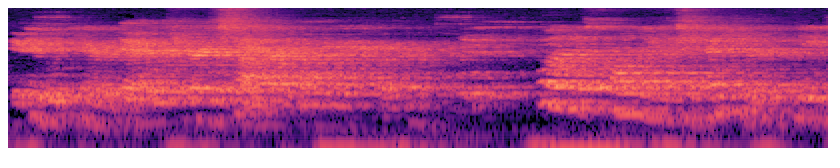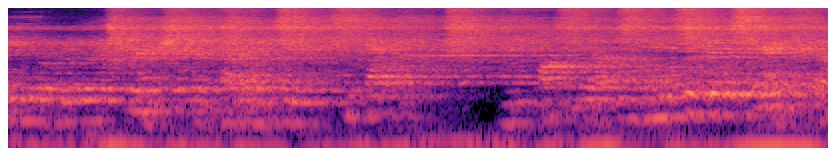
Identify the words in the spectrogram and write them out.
It would carry, yeah, it would carry the fire. Well, it was only an adventure, being you a real experience, church. I went to Kentucky and possibly up in the middle of the so,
